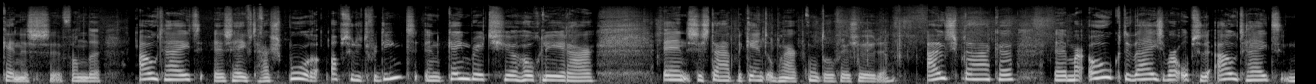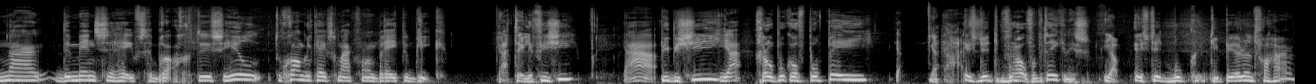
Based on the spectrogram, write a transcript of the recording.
kennis van de oudheid. Ze heeft haar sporen absoluut verdiend. Een Cambridge hoogleraar. En ze staat bekend om haar controversiële uitspraken. Maar ook de wijze waarop ze de oudheid naar de mensen heeft gebracht. Dus heel toegankelijk heeft gemaakt voor een breed publiek. Ja, televisie, Ja, BBC, Ja. groot boek over Pompeii. ja. Ja, is dit Een vrouw van betekenis. Ja, is dit boek typerend voor haar?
